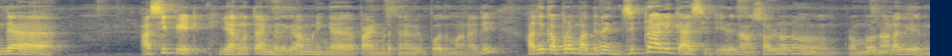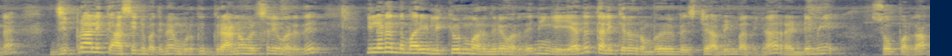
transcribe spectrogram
இந்த அசிபேட் இரநூத்தி ஐம்பது கிராம் நீங்கள் பயன்படுத்தினவே போதுமானது. அதுக்கப்புறம் பார்த்தீங்கன்னா ஜிப்ராலிக் ஆசிட் இது நான் சொல்லணும்னு ரொம்ப நாளாகவே இருந்தேன். ஜிப்ராலிக் ஆசிட் பார்த்தீங்கன்னா உங்களுக்கு கிரானுவல்ஸ்லேயும் வருது. இல்லைன்னா இந்த மாதிரி லிக்யூட் மருந்துலேயும் வருது. நீங்கள் எதை தளிக்கிறது ரொம்பவே பெஸ்ட்டு அப்படின்னு பார்த்தீங்கன்னா ரெண்டுமே சூப்பர் தான்.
